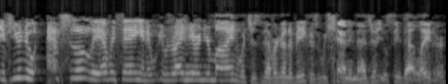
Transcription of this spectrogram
If you knew absolutely everything and it was right here in your mind, which is never going to be because we can't imagine it, you'll see that later.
